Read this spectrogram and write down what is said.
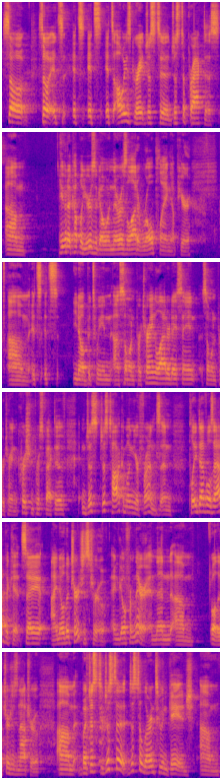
so so it's it's it's it's always great just to just to practice. Um, even a couple years ago, when there was a lot of role playing up here, um, it's it's you know, between uh, someone portraying a Latter-day Saint, someone portraying the Christian perspective, and just, just talk among your friends and play devil's advocate. Say, I know the church is true, and go from there. And then, um, well, the church is not true. Um, but just, just, to, just to learn to engage um,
